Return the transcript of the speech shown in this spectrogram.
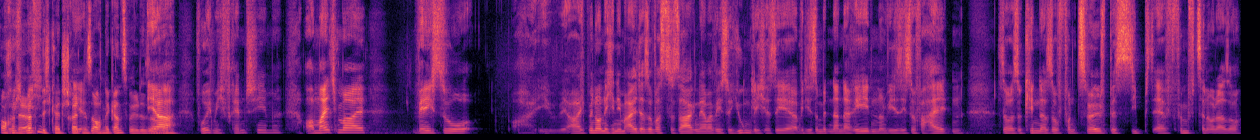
Auch in der mich- Öffentlichkeit streiten Ja. ist auch eine ganz wilde Sache. Ja, wo ich mich fremdschäme. Oh, manchmal, wenn ich so. Oh, ja, ich bin noch nicht in dem Alter, sowas zu sagen, ne, aber wenn ich so Jugendliche sehe, wie die so miteinander reden und wie sie sich so verhalten. So, so Kinder so von 12 bis 17, äh, 15 oder so.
